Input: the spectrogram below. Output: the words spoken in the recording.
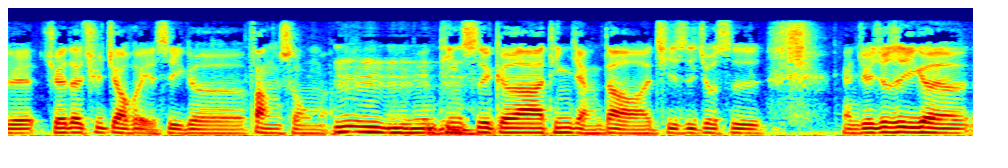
觉觉得去教会也是一个放松嘛。嗯嗯嗯，听诗歌啊，听讲道啊，其实就是感觉就是一个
